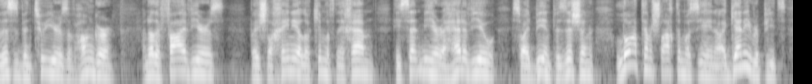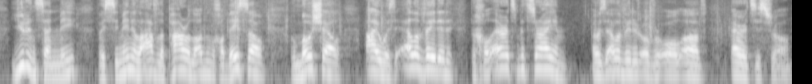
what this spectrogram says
this has been two years of hunger, another five years. He sent me here ahead of you, so I'd be in position. Again, he repeats, "You didn't send me." U'moshel. I was elevated eretz Mitzrayim. I was elevated over all of Eretz Yisrael.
